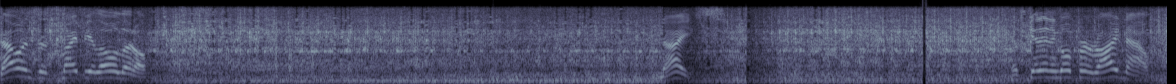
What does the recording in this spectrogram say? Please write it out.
That one's it might be low a little. Nice. Let's get in and go for a ride now.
